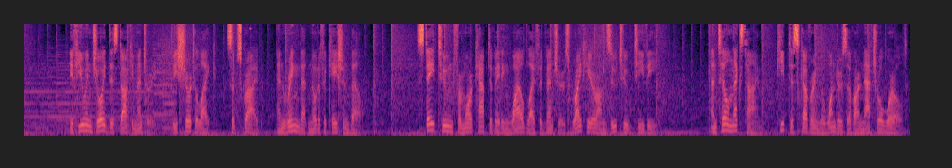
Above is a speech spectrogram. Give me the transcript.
If you enjoyed this documentary, be sure to like, subscribe, and ring that notification bell. Stay tuned for more captivating wildlife adventures right here on ZooTube TV. Until next time, keep discovering the wonders of our natural world.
